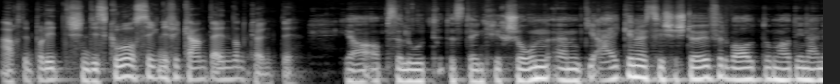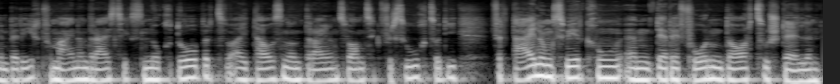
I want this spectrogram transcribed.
auch den politischen Diskurs signifikant ändern könnte? Ja, absolut. Das denke ich schon. Ähm, die eidgenössische Steuerverwaltung hat in einem Bericht vom 31. Oktober 2023 versucht, so die Verteilungswirkung ähm, der Reform darzustellen.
